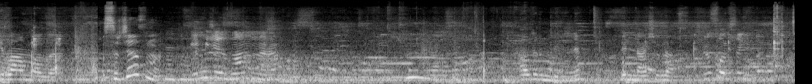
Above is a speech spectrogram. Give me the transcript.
yılan balığı. Isıracağız mı? Yemeyeceğiz lan bunları. Alırım birini. Birini Ayşegül al. Nasıl hoşuna gitti?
